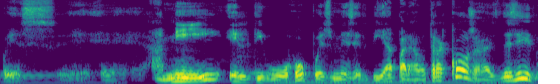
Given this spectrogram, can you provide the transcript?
pues eh, a mí el dibujo pues me servía para otra cosa, es decir,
